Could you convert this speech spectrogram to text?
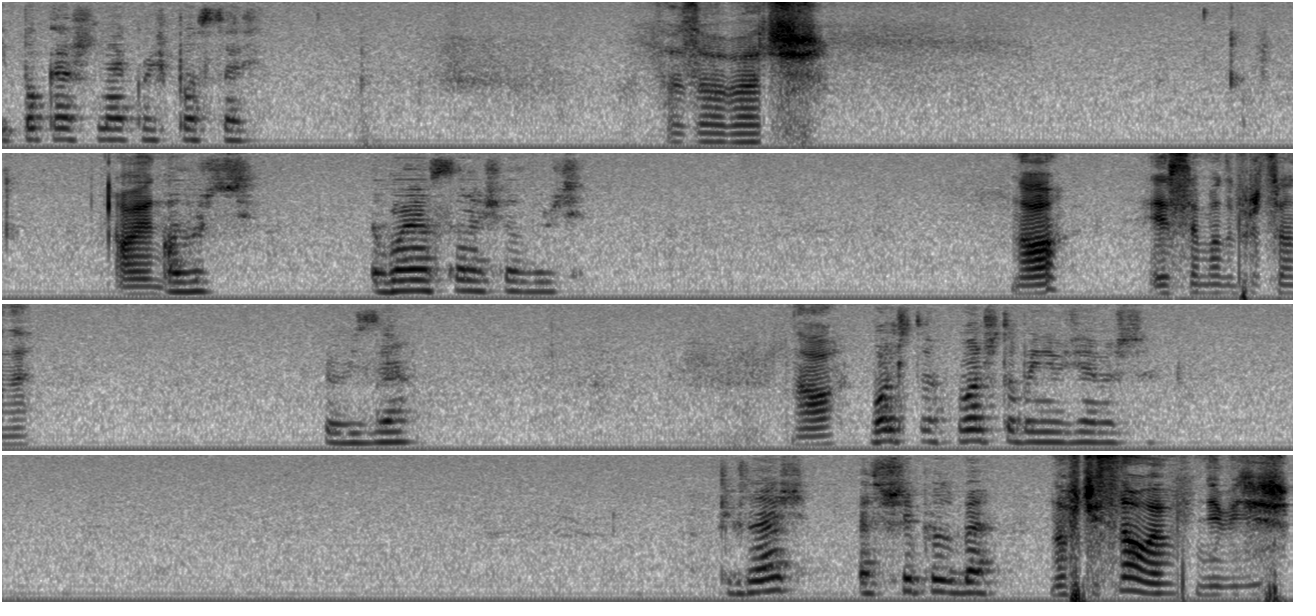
I pokaż na jakąś postać. To zobacz. Oj, Odwróć. się. W moją stronę się odwróć. no. Jestem odwrócony. Widzę. No. Włącz to, włącz to, bo nie widziałem jeszcze. Kliknąłeś? S3 plus B. No wcisnąłem, nie widzisz?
